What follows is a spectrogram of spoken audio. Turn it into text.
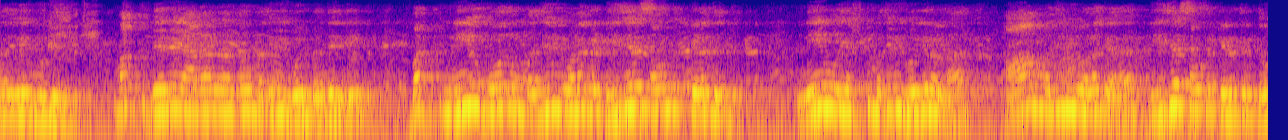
ಮದುವೆಗೆ ಹೋಗಿರಿ ಮತ್ತು ಬೇರೆ ಯಾರ್ಯಾರು ಮದುವೆಗೆ ಹೋಗಿ ಬಂದಿರಿ ಬಟ್ ನೀವು ಹೋದ ಮದುವೆ ಒಳಗೆ ಡಿ ಜೆ ಸೌಂಡ್ ಕೇಳ್ತಿತ್ತು. ನೀವು ಎಷ್ಟು ಮದುವೆಗೆ ಹೋಗಿರಲ್ಲ, ಆ ಮದುವೆ ಒಳಗೆ ಡಿ ಜೆ ಸೌಂಡ್ ಕೇಳ್ತಿತ್ತು.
